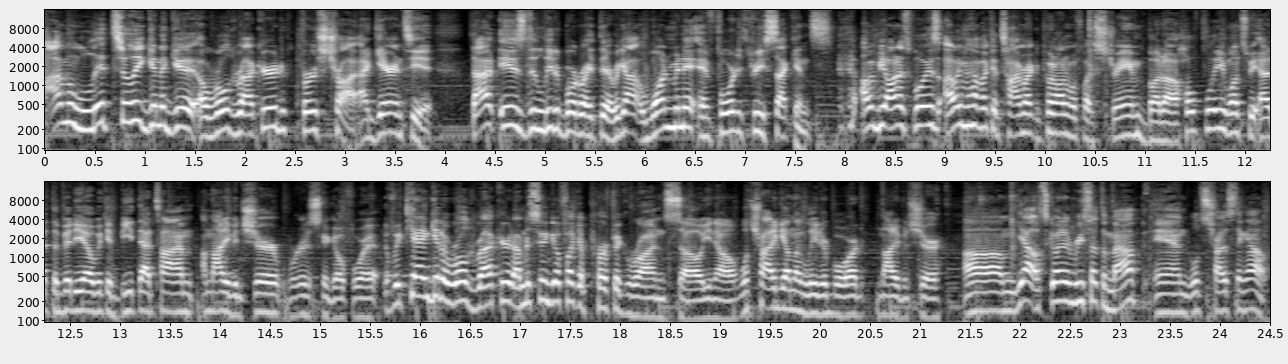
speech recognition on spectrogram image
I'm literally gonna get a world record first try. I guarantee it. That is the leaderboard right there. We got 1 minute and 43 seconds. I'm gonna be honest, boys. I don't even have like a timer I can put on with my stream, but uh, hopefully once we edit the video, we can beat that time. I'm not even sure. We're just gonna go for it. If we can't get a world record, I'm just gonna go for like a perfect run. So, you know, we'll try to get on the leaderboard. Not even sure. Um, yeah, let's go ahead and reset the map and let's try this thing out.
